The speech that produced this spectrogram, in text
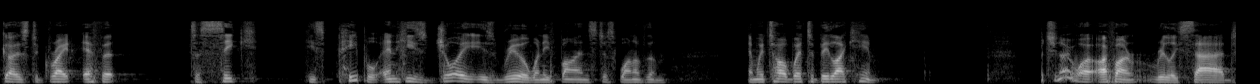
goes to great effort to seek his people, and his joy is real when he finds just one of them. And we're told we're to be like him. But you know what I find really sad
